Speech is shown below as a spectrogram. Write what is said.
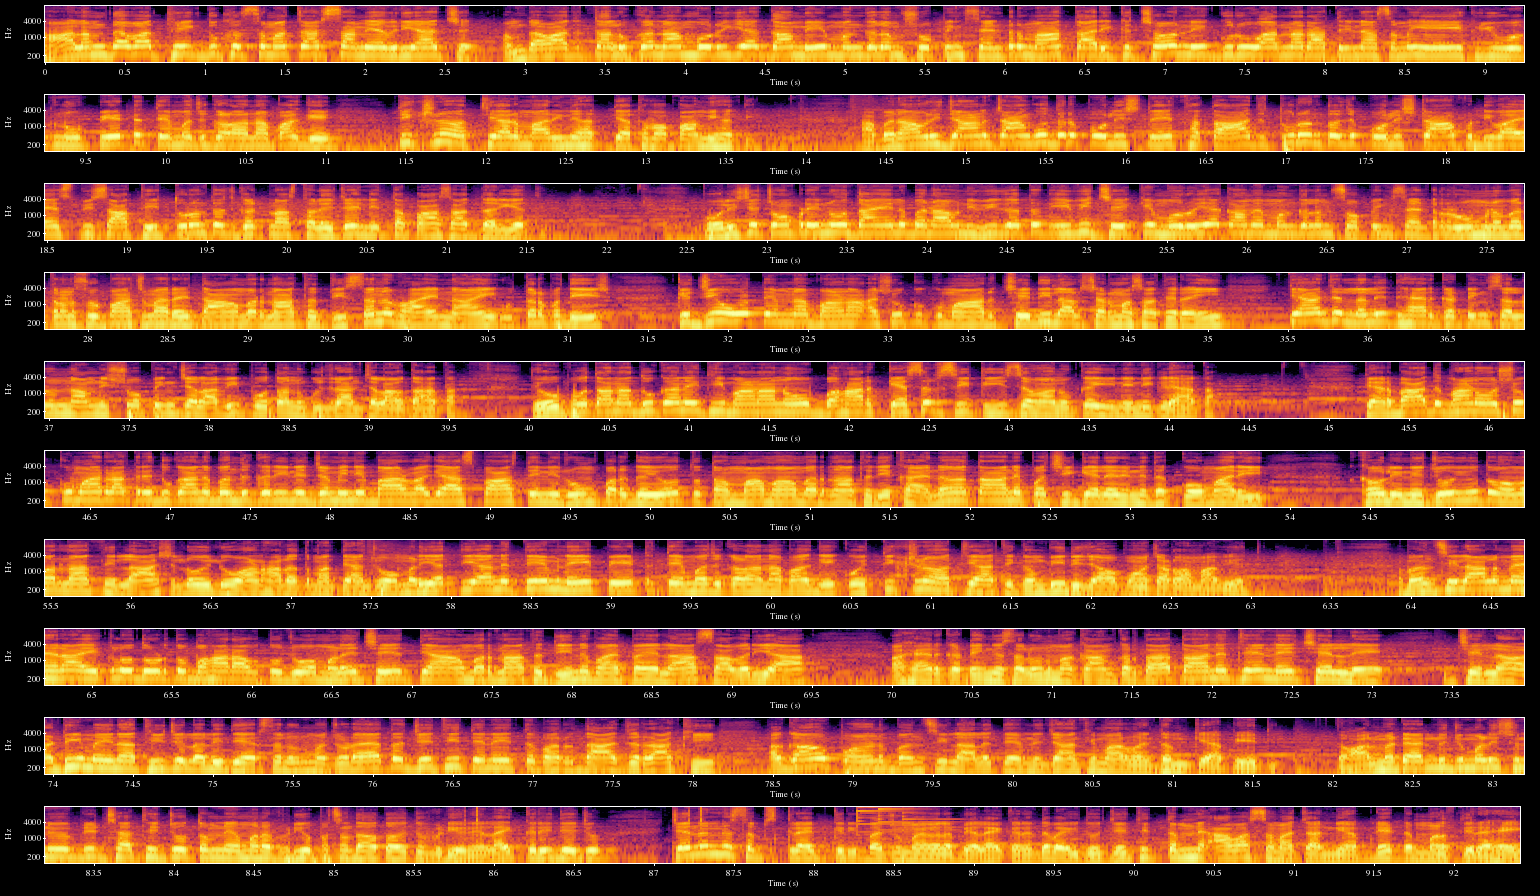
હાલ અમદાવાદથી એક દુઃખદ સમાચાર સામે આવી રહ્યા છે. અમદાવાદ તાલુકાના મોરિયા ગામે મંગલમ શોપિંગ સેન્ટરમાં તારીખ છ ને ગુરુવારના રાત્રિના સમયે એક યુવકનું પેટ તેમજ ગળાના ભાગે તીક્ષ્ણ હથિયાર મારીને હત્યા થવા પામી હતી. આ બનાવની જાણ ચાંગોદર પોલીસને થતાં જ તુરંત જ પોલીસ સ્ટાફ ડીવાયએસપી સાથે તુરંત જ ઘટના સ્થળે જઈને તપાસ હાથ ધરી હતી. પોલીસે ચોંપડે નોંધાયેલ બનાવની વિગત એવી છે કે મોરૈયા ગામે Mangalam shopping centre room number ત્રણસો પાંચમાં રહેતા અમરનાથ દિસનભાઈ નાઈ, ઉત્તર પ્રદેશ, કે જેઓ તેમના ભાણા અશોક કુમાર, છેદીલાલ શર્મા સાથે રહી, ત્યાં જ લલિત હેર કટિંગ સલૂન નામની શોપિંગ ચલાવી પોતાનું ગુજરાન ચલાવતા હતા. તેઓ પોતાના દુકાનેથી ભાણાનો બહાર કેસર સિટી જવાનું કહીને નીકળ્યા હતા. ત્યારબાદ ભાણો અશોક કુમાર રાત્રે દુકાન બંધ કરીને જમીને બાર વાગ્યા આસપાસ તેની રૂમ પર ગયો તો તમામ અમરનાથ દેખાય ન હતા અને પછી ગેલેરીને ધક્કો મારી ખોલીને જોયું તો અમરનાથની લાશ લોહી લુવાણ હાલતમાં ત્યાં જોવા મળી હતી અને તેમને પેટ તેમજ ગળાના ભાગે કોઈ તીક્ષ્ણ હથિયારથી ગંભીર ઇજાઓ પહોંચાડવામાં આવી હતી. બંસીલાલ મહેરા એકલો દોડતો બહાર આવતો જોવા મળે છે. ત્યાં અમરનાથ ધીનભાઈ પહેલા સાવરિયા હેર કટિંગ સલૂનમાં કામ કરતા હતા અને તેને છેલ્લે છેલ્લા અઢી મહિનાથી જ લલિત હેર સલૂનમાં જોડાયા હતા, જેથી તેને પરદાજ રાખી અગાઉ પણ બંસીલાલે તેમને જાનથી મારવાની ધમકી આપી હતી. તો હાલ માટે આટલું જ મળીશું ન્યૂ અપડેટ સાથે. જો તમને અમારા વીડિયો પસંદ આવતા હોય તો વિડીયોને લાઇક કરી દેજો. ચેનલને સબસ્ક્રાઇબ કરી બાજુમાં આવેલા બે લાઇકને દબાવી દો, જેથી તમને આવા સમાચારની અપડેટ મળતી રહે.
